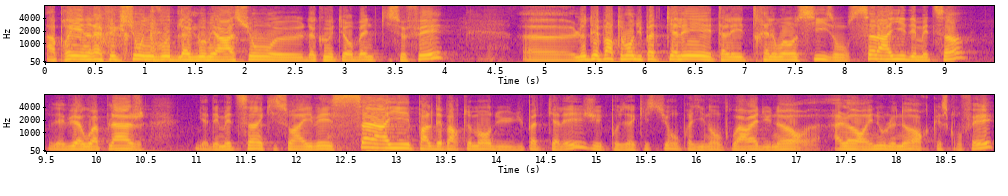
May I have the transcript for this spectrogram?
Après, il y a une réflexion au niveau de l'agglomération de la communauté urbaine qui se fait. le département du Pas-de-Calais est allé très loin aussi. Ils ont salarié des médecins. Vous avez vu à Ouaplage, il y a des médecins qui sont arrivés salariés par le département du, Pas-de-Calais. J'ai posé la question au président Poiret du Nord. Alors, et nous, le Nord, qu'est-ce qu'on fait?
